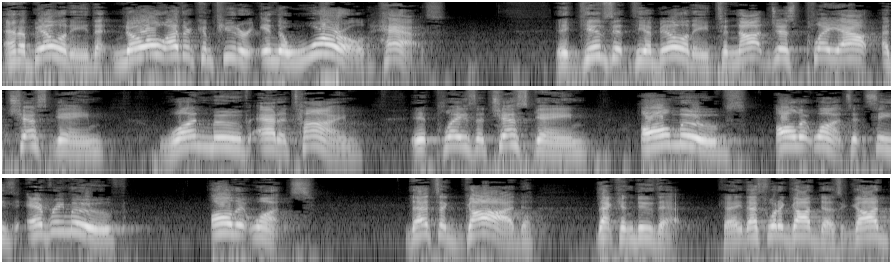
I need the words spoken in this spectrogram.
an ability that no other computer in the world has. It gives it the ability to not just play out a chess game one move at a time. It plays a chess game, all moves, all at once. It sees every move all at once. That's a God that can do that. Okay? That's what a God does. God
